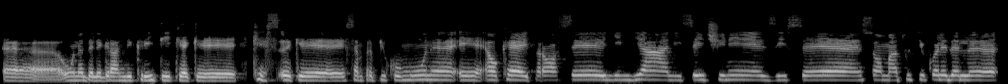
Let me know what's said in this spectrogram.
eh, una delle grandi critiche che, che, che, è sempre più comune è ok, però se gli indiani, se i cinesi, se insomma tutti quelli del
